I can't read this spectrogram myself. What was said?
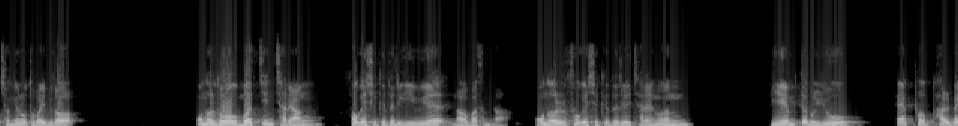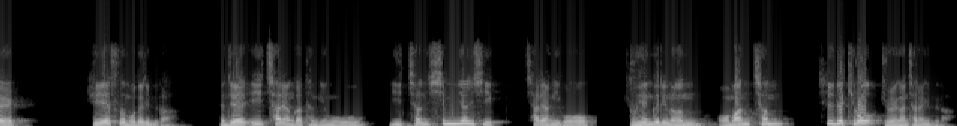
청년 오토바이입니다. 오늘도 멋진 차량 소개시켜 드리기 위해 나와봤습니다. 오늘 소개시켜 드릴 차량은 BMW F800 GS 모델입니다. 현재 이 차량 같은 경우 2010년식 차량이고 주행거리는 51,700km 주행한 차량입니다.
